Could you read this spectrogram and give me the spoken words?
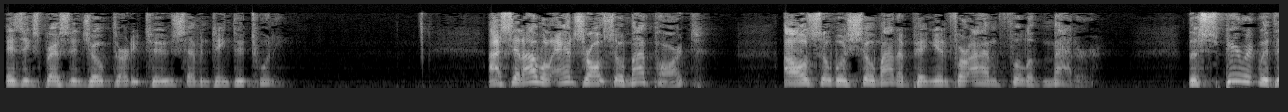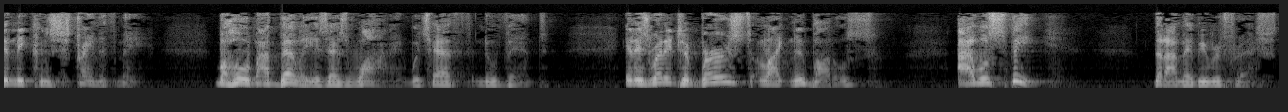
is expressed in Job 32, 17 through 20. I said, I will answer also my part. I also will show mine opinion, for I am full of matter. The spirit within me constraineth me. Behold, my belly is as wine, which hath no vent. It is ready to burst like new bottles. I will speak that I may be refreshed.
